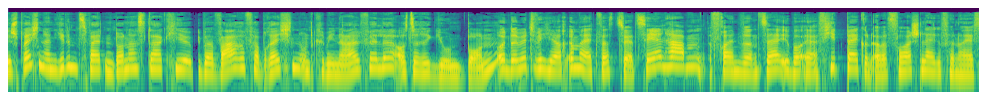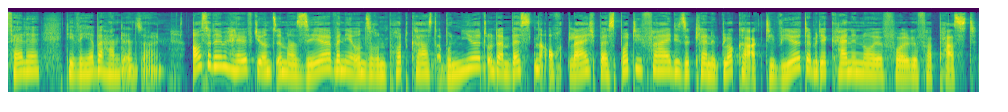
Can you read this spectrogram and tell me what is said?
Wir sprechen an jedem zweiten Donnerstag hier über wahre Verbrechen und Kriminalfälle aus der Region Bonn. Und damit wir hier auch immer etwas zu erzählen haben, freuen wir uns sehr über euer Feedback und eure Vorschläge für neue Fälle, die wir hier behandeln sollen. Außerdem helft ihr uns immer sehr, wenn ihr unseren Podcast abonniert und am besten auch gleich bei Spotify diese kleine Glocke aktiviert, damit ihr keine neue Folge verpasst.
